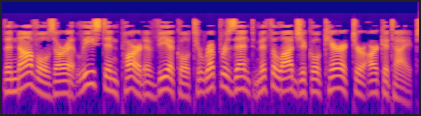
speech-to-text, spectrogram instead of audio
The novels are at least in part a vehicle to represent mythological character archetypes.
